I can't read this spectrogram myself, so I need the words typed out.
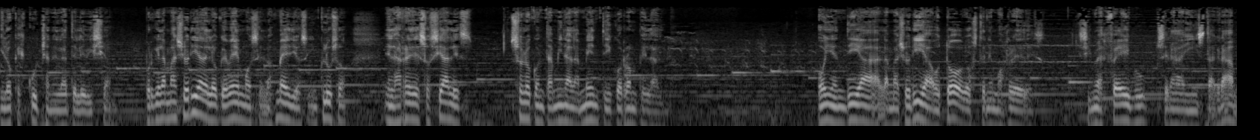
y lo que escuchan en la televisión, porque la mayoría de lo que vemos en los medios, incluso en las redes sociales, solo contamina la mente y corrompe el alma. Hoy en día la mayoría o todos tenemos redes. Si no es Facebook, será Instagram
